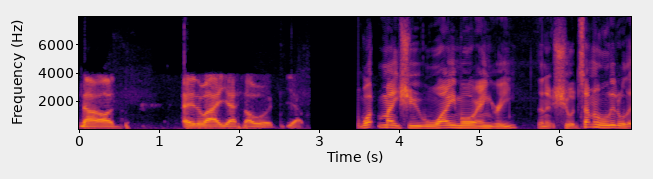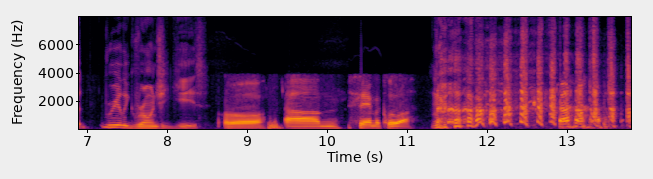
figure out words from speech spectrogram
No. I'd, either way, yes, I would. Yeah. What makes you way more angry than it should? Something a little that really grinds your gears. Oh, um, Sam McClure.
